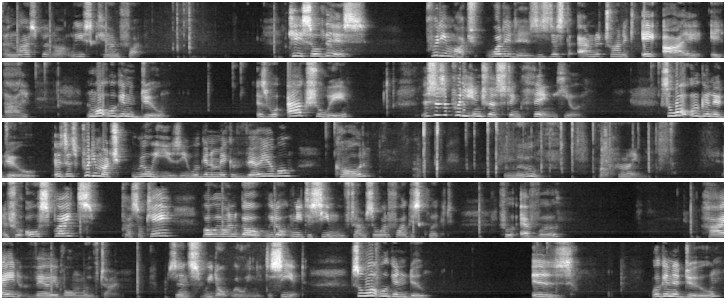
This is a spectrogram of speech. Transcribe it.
and last but not least, cam 5. Okay, so this, pretty much what it is, is just the animatronic AI, AI, and what we're going to do is we'll actually, this is a pretty interesting thing here. So what we're going to do is it's pretty much really easy. We're going to make a variable called move time. And for all sprites, press OK. But we want to go, we don't need to see move time. So when flag is clicked forever, hide variable move time. Since we don't really need to see it. So what we're going to do is we're going to do,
